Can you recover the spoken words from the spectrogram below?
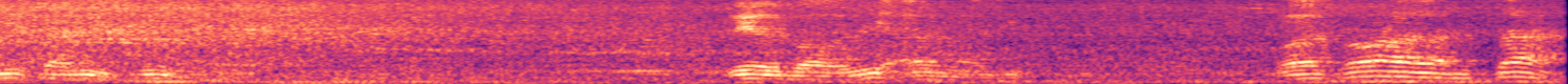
bisalisi. Lil bauli al Wasoalan sah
